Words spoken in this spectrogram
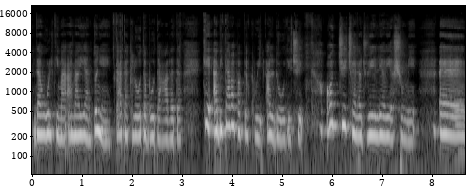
da ultima a Maria Antonietta da Claude Baudard, che abitava proprio qui al 12. Oggi c'è la gioielleria Chaumet. Eh,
